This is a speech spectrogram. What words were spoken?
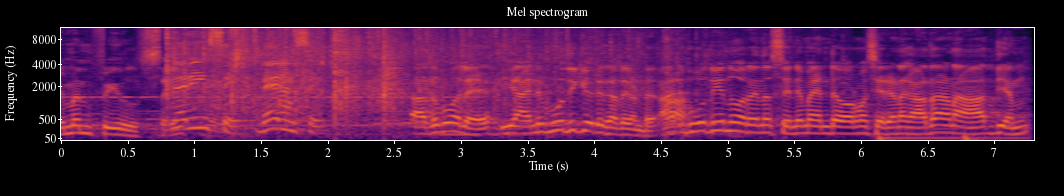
വിമൻ ഫീൽ അതുപോലെ ഈ അനുഭൂതിക്ക് ഒരു കഥയുണ്ട്. അനുഭൂതി എന്ന് പറയുന്ന സിനിമ എന്റെ ഓർമ്മ ശരിയാണ്. അതാണ് ആദ്യം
